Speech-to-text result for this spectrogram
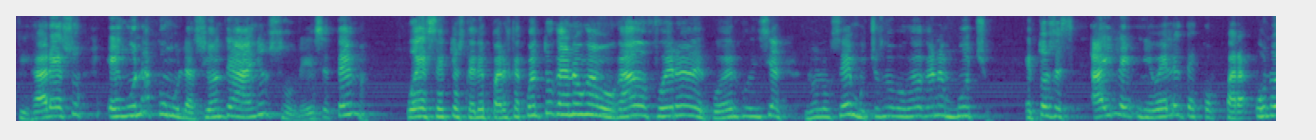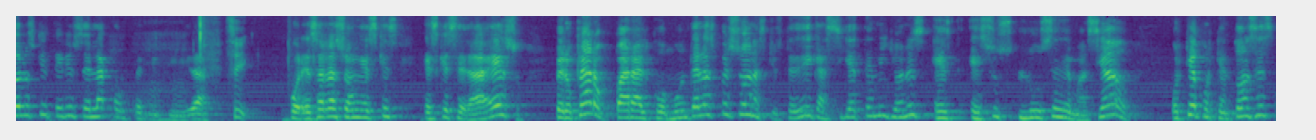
fijar eso en una acumulación de años sobre ese tema. Puede ser que a usted le parezca, ¿cuánto gana un abogado fuera del Poder Judicial? No lo sé, muchos abogados ganan mucho. Entonces, hay niveles de, para uno de los criterios es la competitividad. Sí. Por esa razón es que, es que se da eso. Pero claro, para el común de las personas, que usted diga 7 millones, es, eso luce demasiado. ¿Por qué? Porque entonces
